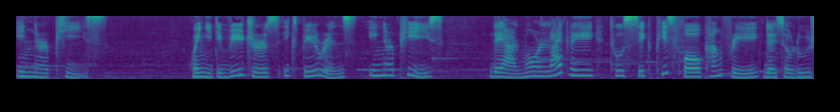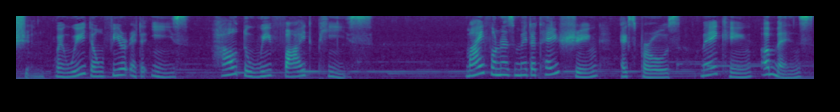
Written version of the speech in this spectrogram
inner peace. When individuals experience inner peace, they are more likely to seek peaceful conflict resolution. When we don't feel at ease, how do we find peace? Mindfulness meditation explores making amends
